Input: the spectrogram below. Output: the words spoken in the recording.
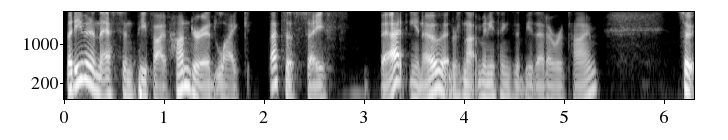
but even in the S and P five hundred, like that's a safe bet. You know there's not many things that beat that over time. So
